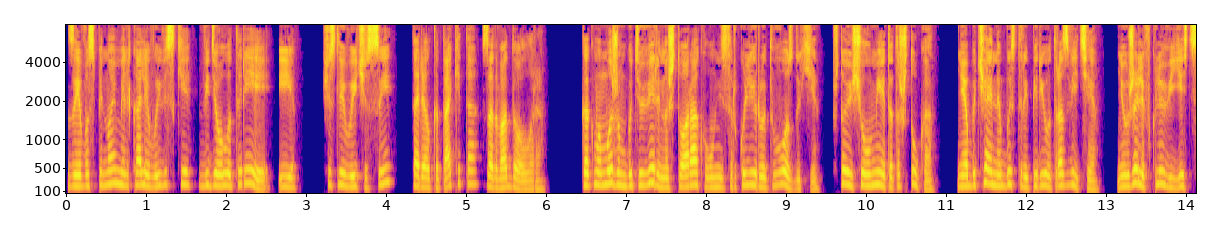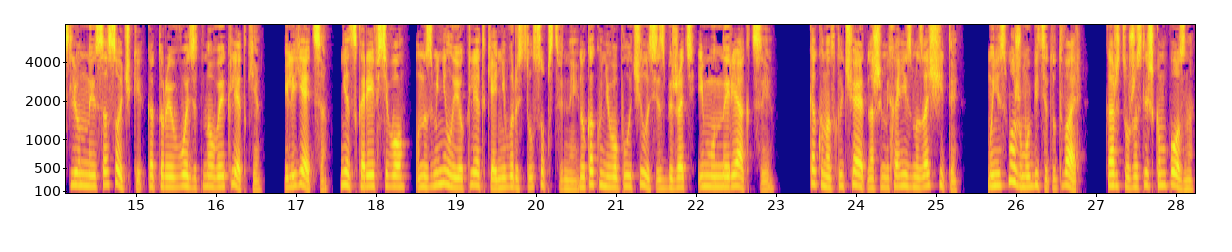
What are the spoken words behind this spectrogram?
За его спиной мелькали вывески видеолотереи и «Счастливые часы», тарелка такита за 2 доллара. Как мы можем быть уверены, что оракул не циркулирует в воздухе? Что еще умеет эта штука? Необычайно быстрый период развития. Неужели в клюве есть слюнные сосочки, которые вводят новые клетки? Или яйца? Нет, скорее всего, он изменил ее клетки, а не вырастил собственные. Но как у него получилось избежать иммунной реакции? Как он отключает наши механизмы защиты? Мы не сможем убить эту тварь. Кажется, уже слишком поздно.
